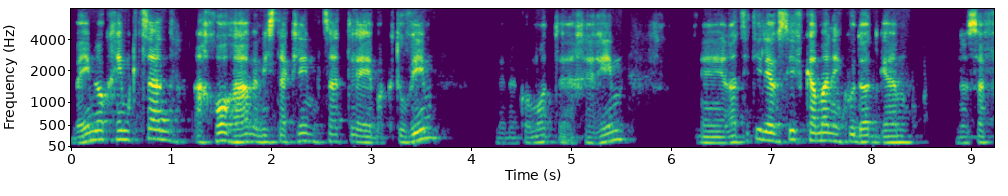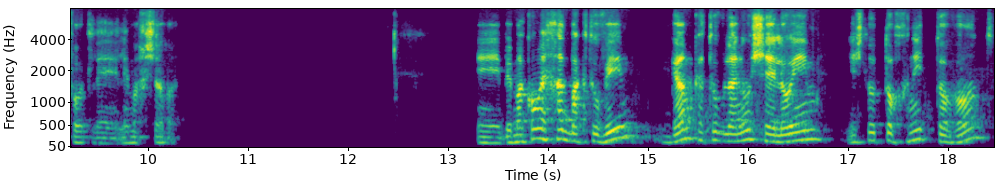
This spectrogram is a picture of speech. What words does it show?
ואם לוקחים קצת אחורה ומסתכלים קצת בכתובים, במקומות אחרים, רציתי להוסיף כמה נקודות גם נוספות למחשבה. אה, במקום אחד בכתובים גם כתוב לנו שאלוהים יש לו תוכנית טובות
